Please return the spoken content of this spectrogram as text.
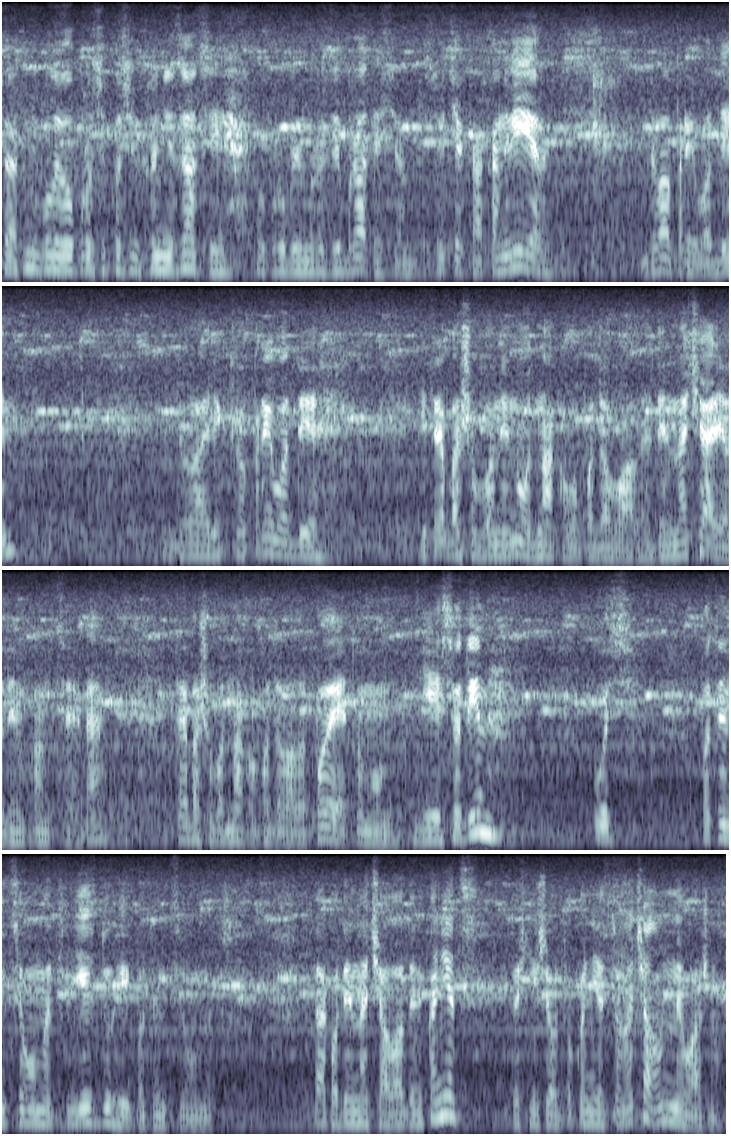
Так, ну були вопроси по синхронізації, попробуємо розібратися. Суть яка, конвеєр, два приводи, два електроприводи. І треба, щоб вони ну, однаково подавали. Один в началі, один в кінці. Да? Треба, щоб однаково подавали. Поэтому є один ось потенціометр, є другий потенціометр. Так, один начало, один конець. Точніше, ото конець то начало, ну не важно.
